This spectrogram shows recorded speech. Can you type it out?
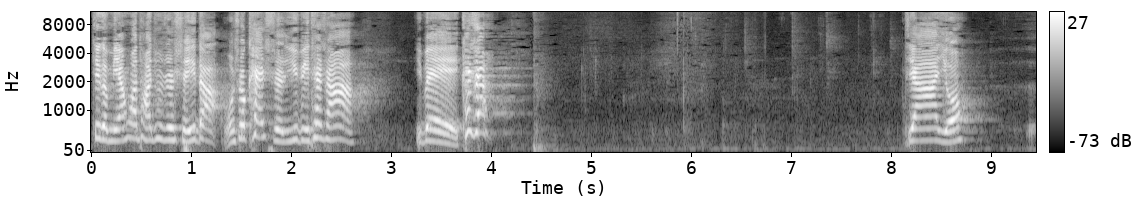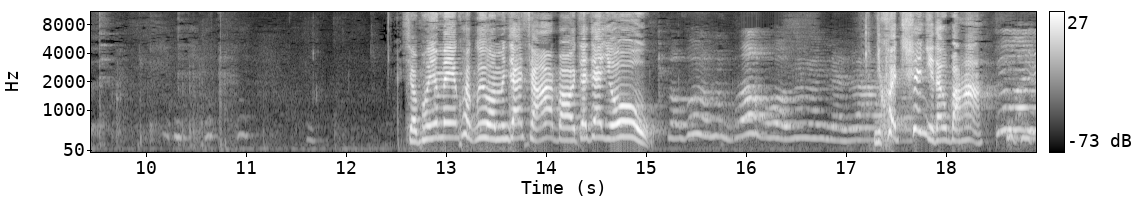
这个棉花糖就是谁的。我说开始，预备开始啊！预备开始，加油！小朋友们，快给我们家小二宝加加油！你快吃你的吧哈！给我六六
